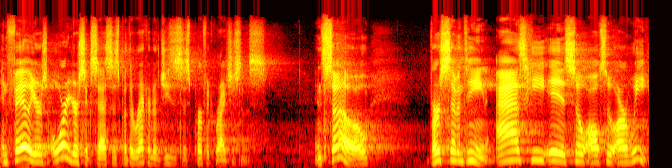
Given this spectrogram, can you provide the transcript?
and failures or your successes, but the record of Jesus' perfect righteousness. And so, verse 17, as He is, so also are we.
